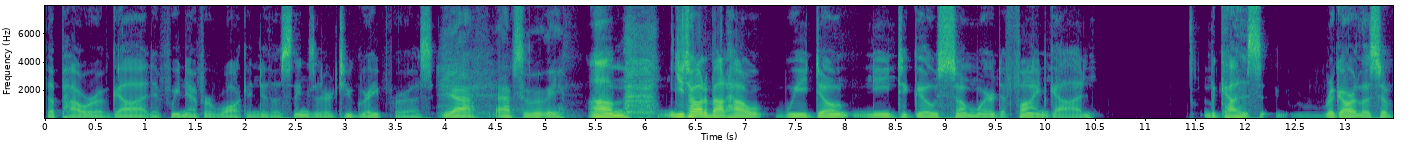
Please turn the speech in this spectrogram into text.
the power of god if we never walk into those things that are too great for us. Yeah, absolutely. um, you talked about how we don't need to go somewhere to find god because regardless of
